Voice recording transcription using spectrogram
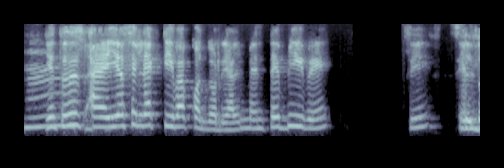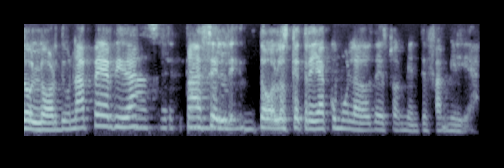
Y entonces a ella se le activa cuando realmente vive, ¿sí? El dolor de una pérdida, más todos los que traía acumulados de su ambiente familiar.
